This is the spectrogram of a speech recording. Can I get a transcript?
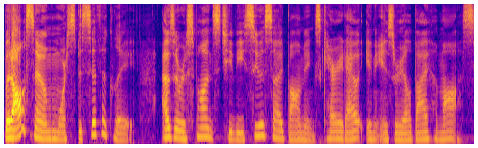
But also, more specifically, as a response to the suicide bombings carried out in Israel by Hamas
